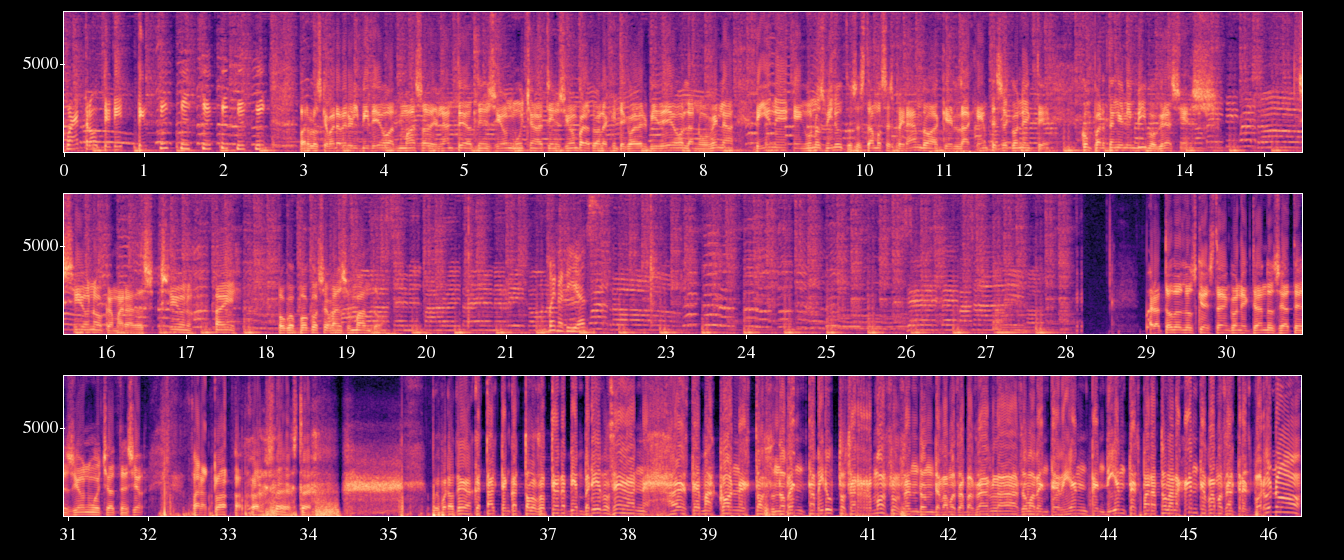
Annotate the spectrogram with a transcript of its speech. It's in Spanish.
4. Para los que van a ver el video más adelante, atención, mucha atención para toda la gente que va a ver el video. La novela viene en unos minutos. Estamos esperando a que la gente se conecte. Compartan el en vivo, gracias. ¿Sí o no, camaradas? ¿Sí o no? Ahí, poco a poco se van sumando. Buenos días. Para todos los que están conectándose, atención, mucha atención. Para todos. Buenos días, ¿qué tal? Tengan todos ustedes bienvenidos sean a este más con estos 90 minutos hermosos en donde vamos a pasarla sumamente bien, pendientes para toda la gente. Vamos al 3x1,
